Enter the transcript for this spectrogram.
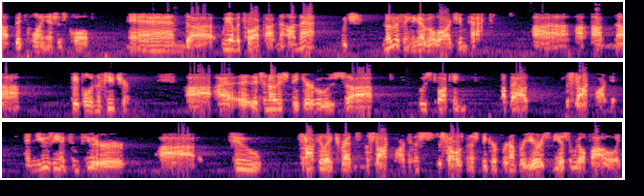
uh, Bitcoin as it's called, and uh, we have a talk on on that, which another thing that have a large impact uh, on people in the future. Uh, I, it's another speaker who's uh, who's talking about the stock market and using a computer uh, to calculate trends in the stock market. This, this fellow's been a speaker for a number of years, and he has a real following.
